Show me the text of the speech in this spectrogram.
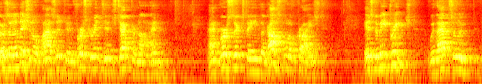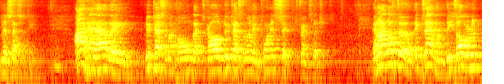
There's an additional passage in 1 Corinthians chapter 9 and verse 16. The gospel of Christ is to be preached with absolute necessity. I have a New Testament home that's called New Testament in 26 translations. And I love to examine these alternate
